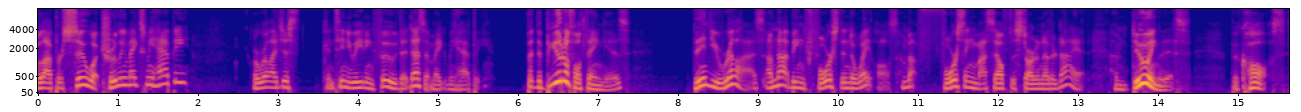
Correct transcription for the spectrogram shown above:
Will I pursue what truly makes me happy? Or will I just continue eating food that doesn't make me happy? But the beautiful thing is, then you realize I'm not being forced into weight loss. I'm not forcing myself to start another diet. I'm doing this because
